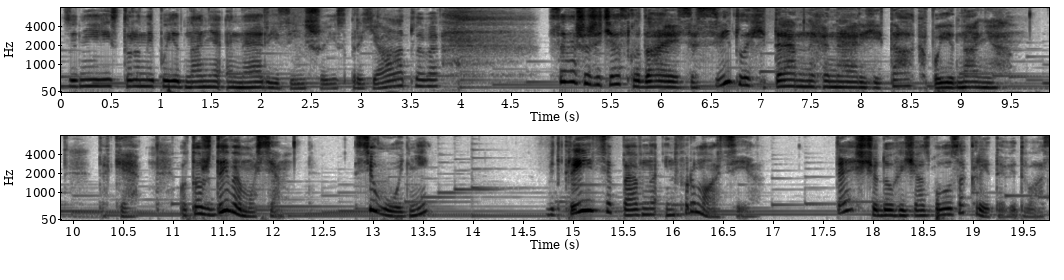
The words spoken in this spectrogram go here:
з однієї сторони поєднання енергії, з іншої сприятливе. Все наше життя складається з світлих і темних енергій, так, поєднання таке. Отож, дивимося, сьогодні відкриється певна інформація. Те, що довгий час було закрите від вас.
